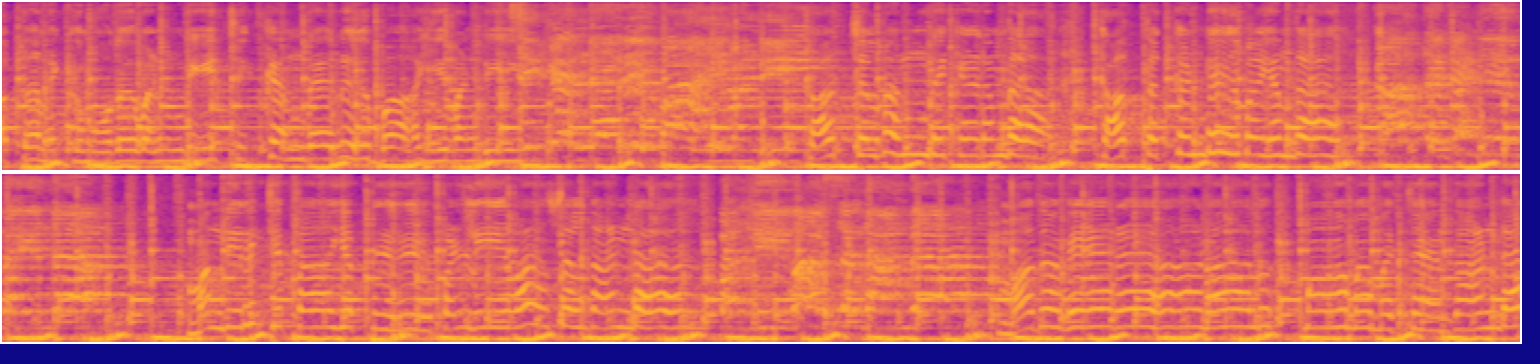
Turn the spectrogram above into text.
அத்தனைக்கு முத வண்டி சிக்கந்தரு பாயி வண்டி. காய்ச்சல் வந்து கிடந்தா காத்த கண்டு பயந்தா. மந்திரிச்சு தாயத்து பள்ளி வாசல் தாண்டா. மதம் வேற ஆனாலும் மாம மச்சன் தாண்டா.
